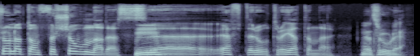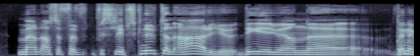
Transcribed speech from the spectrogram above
Från att de försonades Mm. eh, efter otroheten där. Jag tror det. Men alltså för, för slipsknuten är ju, det är ju en, eh, Den är,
